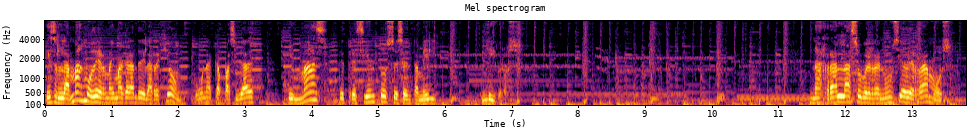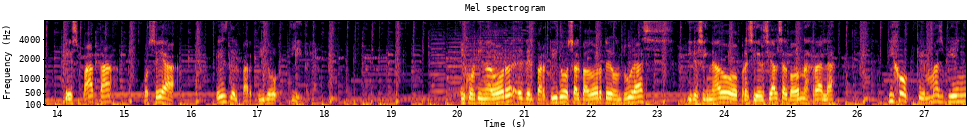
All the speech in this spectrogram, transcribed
es la más moderna y más grande de la región, con una capacidad de más de 360 mil libros. Narrarla sobre renuncia de Ramos, Pespata, o sea, es del Partido Libre. El coordinador del Partido Salvador de Honduras, designado presidencial Salvador Nasralla, dijo que más bien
